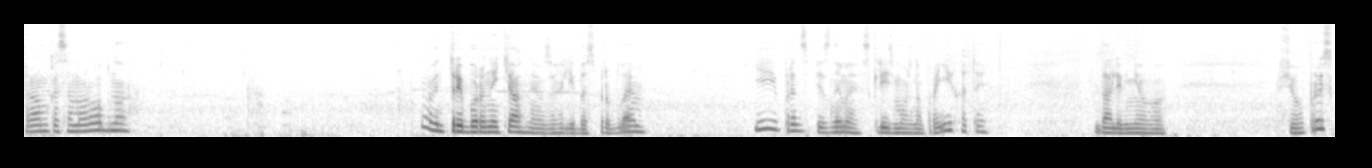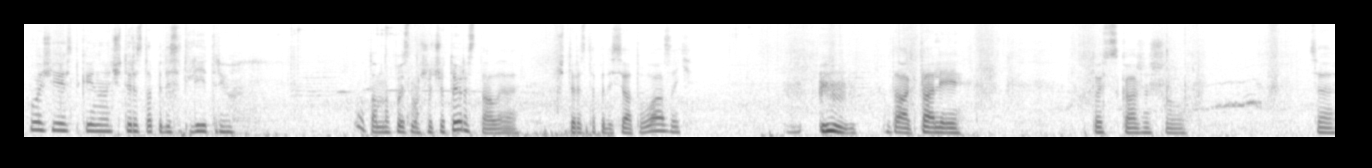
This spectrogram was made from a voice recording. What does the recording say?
Рамка саморобна. Ну, він три борони тягне взагалі без проблем. І, в принципі, з ними скрізь можна проїхати. Далі в нього всього оприскувач є такий на 450 літрів. Ну, там написано, що 400, але 450 влазить. так, далі хтось скаже, що це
